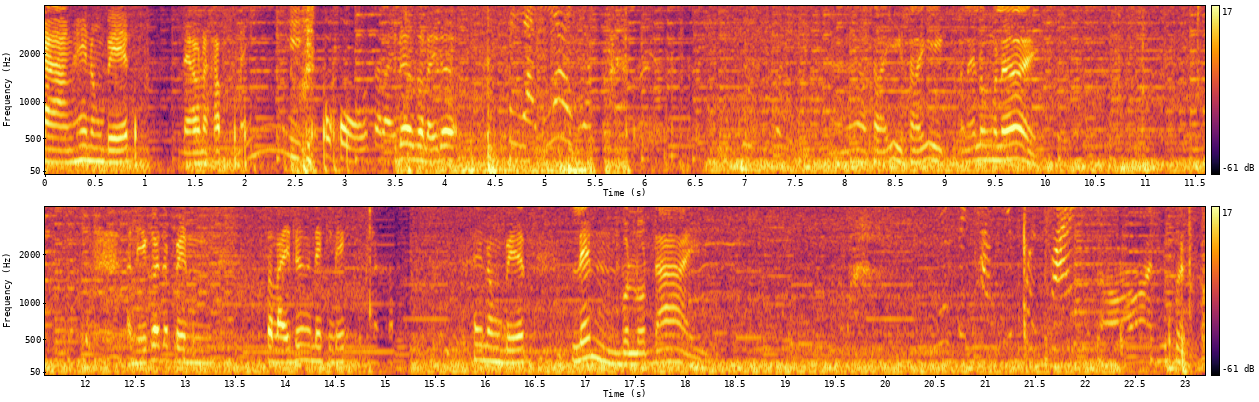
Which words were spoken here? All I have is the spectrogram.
กลางให้น้องเบสแล้วนะครับนี่โอ้โหสไลเดอร์สไลเดอร์เป็นอย่างนี้เลยเดี๋ยวอ่าสไลด์อีกสไลด์อีกสไลด์ลงมาเลย อันนี้ก็จะเป็นสไลเดอร์เล็กๆนะครับให้น้องเบสเล่นบนรถได้ เปิดไฟ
